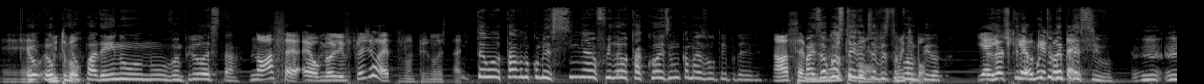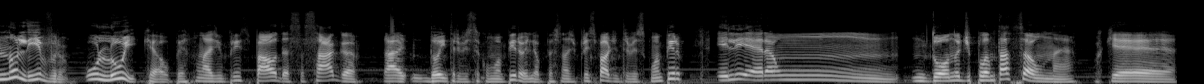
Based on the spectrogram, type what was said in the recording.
É eu, eu, muito bom. eu parei no, no Vampiro Lestat. Nossa, é o meu livro predileto, Vampiro Lestat. Então eu tava no comecinho, aí eu fui ler outra coisa e nunca mais voltei pra ele. Nossa, é Mas eu muito gostei da bom, entrevista com o muito bom. vampiro. E aí, Apesar o de que, que ele é o muito acontece? depressivo. No livro, o Louis, que é o personagem principal dessa saga, da, do Entrevista com o Vampiro, ele é o personagem principal de Entrevista com o Vampiro, ele era um, um dono de plantação, né? Porque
